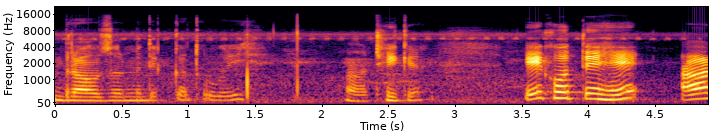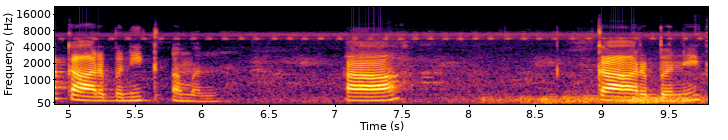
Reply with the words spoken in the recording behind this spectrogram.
ब्राउज़र में दिक्कत हो गई। हाँ ठीक है। एक होते हैं अकार्बनिक अमल। आ कार्बनिक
